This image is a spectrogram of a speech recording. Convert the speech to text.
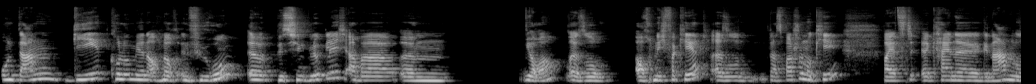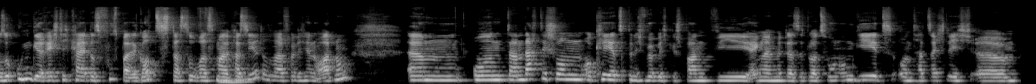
Und dann geht Kolumbien auch noch in Führung. Äh, bisschen glücklich, aber ähm, ja, also auch nicht verkehrt. Also das war schon okay. War jetzt äh, keine gnadenlose Ungerechtigkeit des Fußballgotts, dass sowas mal mhm. passiert. Das war völlig in Ordnung. Ähm, und dann dachte ich schon, okay, jetzt bin ich wirklich gespannt, wie England mit der Situation umgeht. Und tatsächlich ähm,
